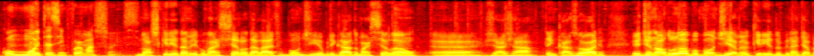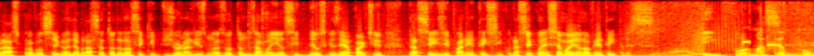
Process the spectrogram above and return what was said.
com muitas informações. Nosso querido amigo Marcelo da Live, bom dia. Obrigado, Marcelão. É, já já tem casório. Edinaldo Lobo, bom dia, meu querido. Grande abraço para você, grande abraço a toda a nossa equipe de jornalismo. Nós voltamos amanhã, se Deus quiser, a partir das 6h45. Na sequência, amanhã 93. Informação com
